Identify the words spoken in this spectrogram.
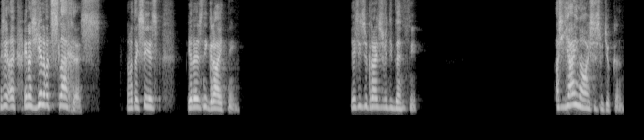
Hy sê en as jy wat sleg is, dan wat hy sê is jy is nie great nie. Jy's nie so great as wat jy dink nie. As jy nice is met jou kind.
